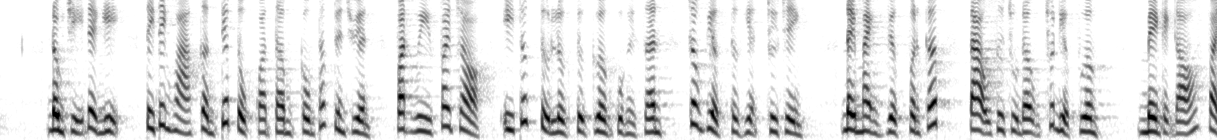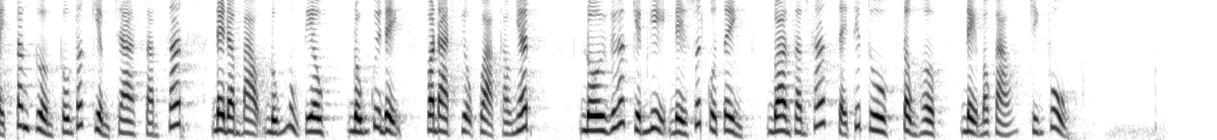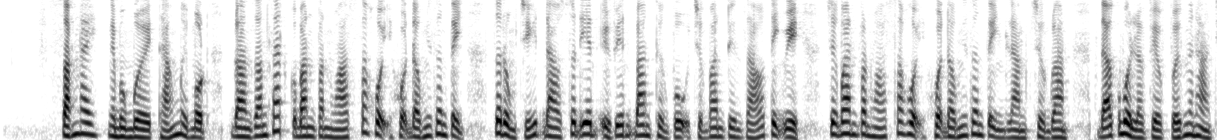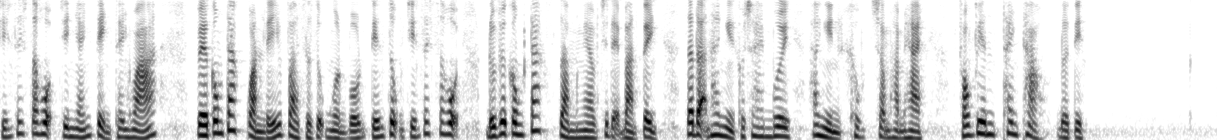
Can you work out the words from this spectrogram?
Đồng chí đề nghị tỉnh Thanh Hóa cần tiếp tục quan tâm công tác tuyên truyền, phát huy vai trò, ý thức tự lực tự cường của người dân trong việc thực hiện chương trình, đẩy mạnh việc phân cấp, tạo sự chủ động cho địa phương. Bên cạnh đó phải tăng cường công tác kiểm tra, giám sát để đảm bảo đúng mục tiêu, đúng quy định và đạt hiệu quả cao nhất. Đối với các kiến nghị đề xuất của tỉnh, đoàn giám sát sẽ tiếp thu, tổng hợp để báo cáo chính phủ. Sáng nay, ngày 10 tháng 11, đoàn giám sát của Ban Văn hóa Xã hội Hội đồng nhân dân tỉnh do đồng chí Đào Xuân Yên, Ủy viên Ban Thường vụ Trưởng ban Tuyên giáo tỉnh ủy, Trưởng ban Văn hóa Xã hội Hội đồng nhân dân tỉnh làm trưởng đoàn đã có buổi làm việc với Ngân hàng Chính sách Xã hội chi nhánh tỉnh Thanh Hóa về công tác quản lý và sử dụng nguồn vốn tín dụng chính sách xã hội đối với công tác giảm nghèo trên địa bàn tỉnh giai đoạn 2020-2022. Phóng viên Thanh Thảo đưa tin.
